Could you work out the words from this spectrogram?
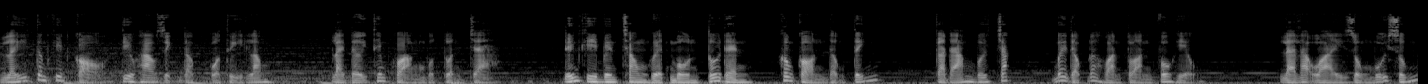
Lấy tấm khiên cỏ tiêu hao dịch độc của Thủy Long, lại đợi thêm khoảng một tuần trà. Đến khi bên trong huyệt môn tối đen không còn động tĩnh, cả đám mới chắc bẫy độc đã hoàn toàn vô hiệu. Là lão oai dùng mũi súng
